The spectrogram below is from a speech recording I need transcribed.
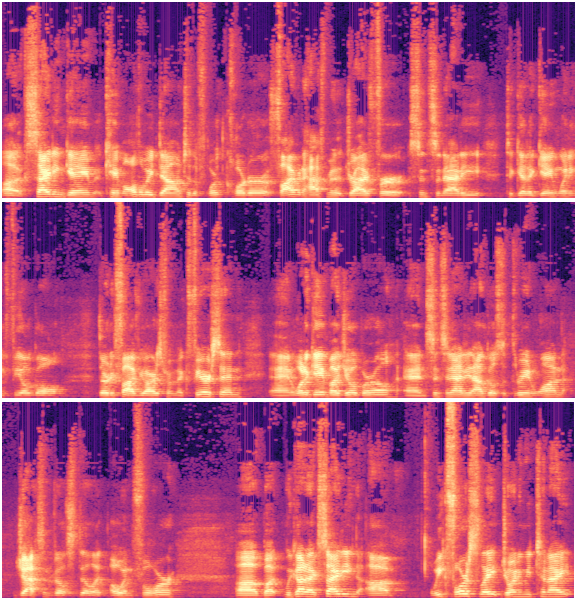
Uh, exciting game. Came all the way down to the fourth quarter. Five and a half minute drive for Cincinnati to get a game winning field goal, 35 yards from McPherson. And what a game by Joe Burrow. And Cincinnati now goes to 3 and 1. Jacksonville still at 0 and 4. Uh, but we got an exciting. Uh, Week four slate joining me tonight.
